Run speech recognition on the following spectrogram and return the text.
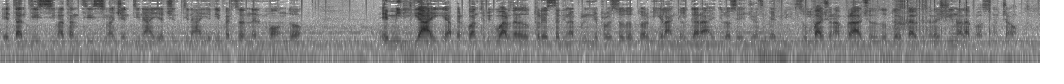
e tantissima, tantissima, centinaia, centinaia di persone nel mondo e migliaia per quanto riguarda la dottoressa Rina Bruni e il professor dottor Michelangelo Garai di Los Angeles Beverly Hills. Un bacio, un abbraccio dal dottor Claudio Saracino, alla prossima, ciao.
